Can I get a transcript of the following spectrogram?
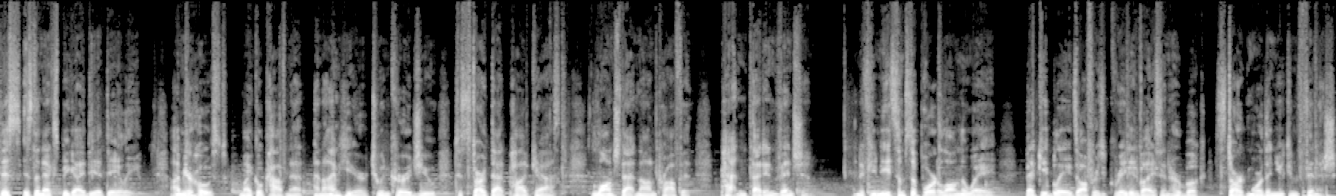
This is the Next Big Idea Daily. I'm your host, Michael Kovnat, and I'm here to encourage you to start that podcast, launch that nonprofit, patent that invention. And if you need some support along the way, Becky Blades offers great advice in her book, Start More Than You Can Finish,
